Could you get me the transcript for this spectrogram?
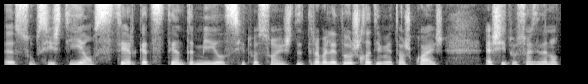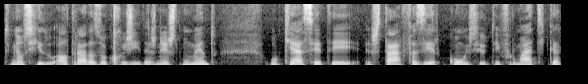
uh, subsistiam cerca de 70 mil situações de trabalhadores relativamente aos quais as situações ainda não tinham sido alteradas ou corrigidas. Neste momento, O que a ACT está a fazer com o Instituto de Informática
